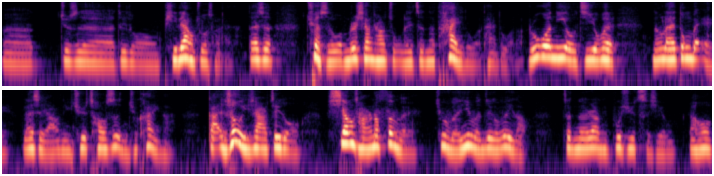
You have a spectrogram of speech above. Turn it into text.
呃，就是这种批量做出来的。但是确实，我们这香肠种类真的太多太多了。如果你有机会能来东北、来沈阳，你去超市你去看一看，感受一下这种香肠的氛围，去闻一闻这个味道。真的让你不虚此行，然后，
